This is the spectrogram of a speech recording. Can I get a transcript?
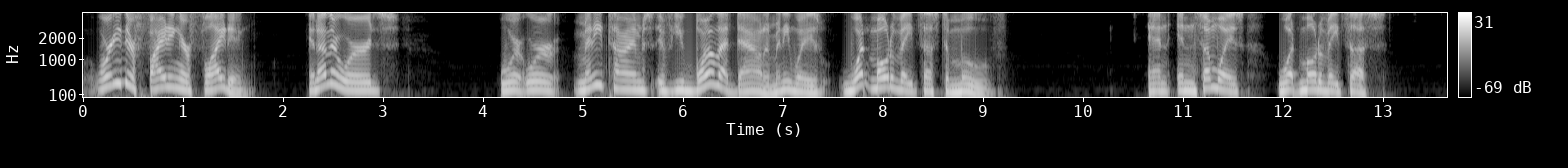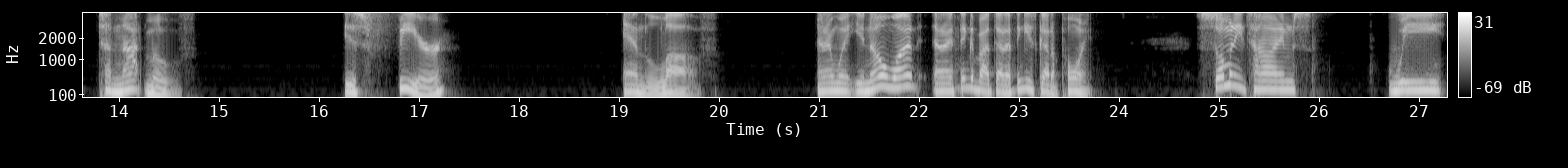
We're either fighting or flighting. In other words, we're, we're many times, if you boil that down in many ways, what motivates us to move? And in some ways, what motivates us to not move is fear and love. And I went, you know what? And I think about that. I think he's got a point. So many times we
